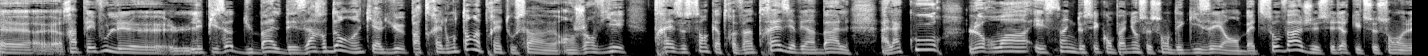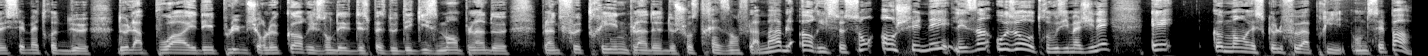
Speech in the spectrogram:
Euh, rappelez-vous l'épisode du bal des Ardents, hein, qui a lieu pas très longtemps après tout ça, euh, en janvier 1393. Il y avait un bal à la cour. Le roi et cinq de ses compagnons se sont déguisés en bêtes sauvages, c'est-à-dire qu'ils se sont laissés mettre de, de la poix et des plumes sur le corps. Ils ont des, espèces de déguisements plein de, plein de feutrines, plein de, de choses très inflammables. Or, ils se sont enchaînés les uns aux autres, vous imaginez, et Comment est-ce que le feu a pris? On ne sait pas.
